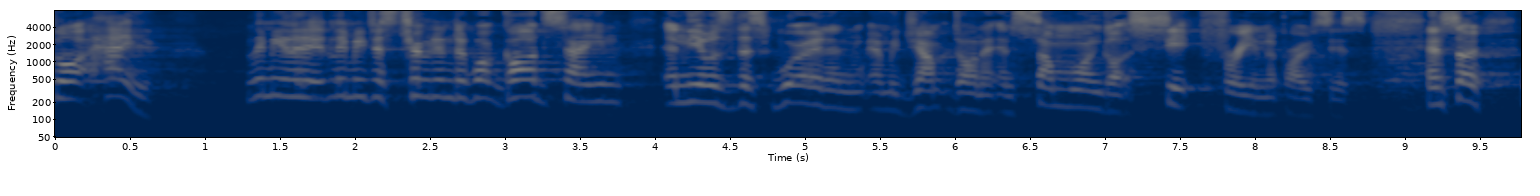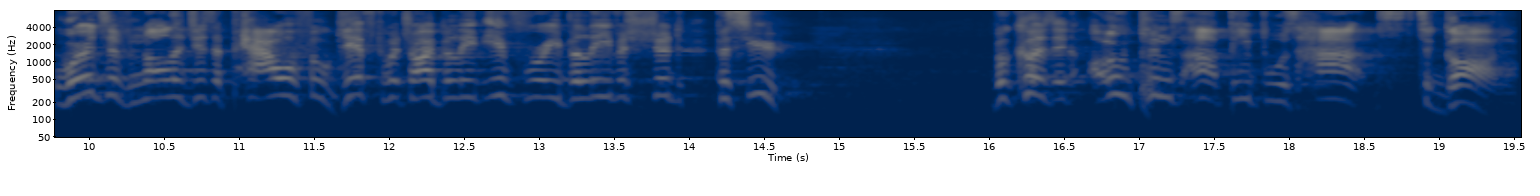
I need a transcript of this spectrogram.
thought, hey, let me, let me just tune into what God's saying. And there was this word, and, and we jumped on it, and someone got set free in the process. And so, words of knowledge is a powerful gift which I believe every believer should pursue because it opens up people's hearts to God.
